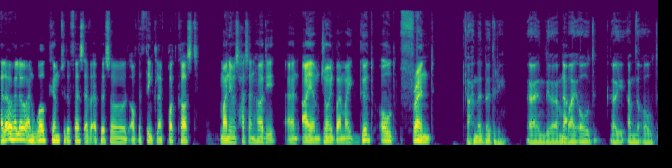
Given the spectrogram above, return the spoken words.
Hello, hello, and welcome to the first ever episode of the Think Life podcast. My name is Hassan Hadi, and I am joined by my good old friend. Ahmed Badri. And um, No. by old, I, I'm not old,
